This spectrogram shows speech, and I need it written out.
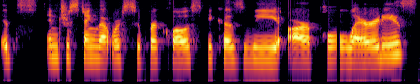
it's interesting that we're super close because we are polarities.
